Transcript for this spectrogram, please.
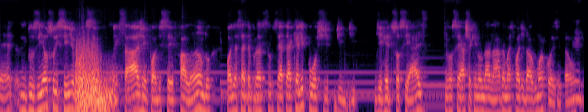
é, induzir ao suicídio pode ser mensagem, pode ser falando, pode ser até, ser até aquele post de, de, de, de, redes sociais que você acha que não dá nada, mas pode dar alguma coisa. Então, uhum.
